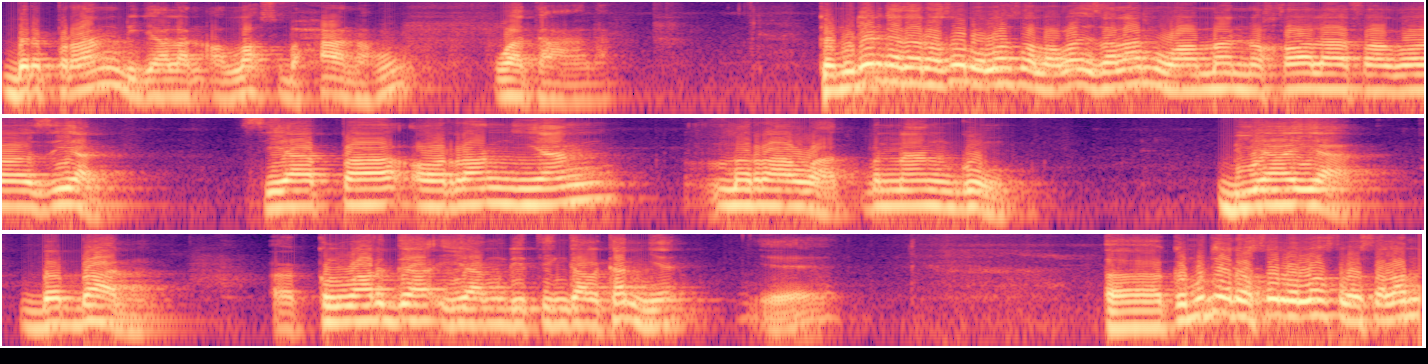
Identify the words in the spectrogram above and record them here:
berperang di jalan Allah Subhanahu wa taala. Kemudian kata Rasulullah sallallahu alaihi wasallam, "Wa man khalafa ghaziyan." Siapa orang yang merawat, menanggung biaya beban uh, keluarga yang ditinggalkannya ya. uh, kemudian Rasulullah SAW uh,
